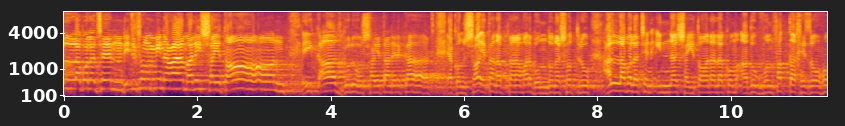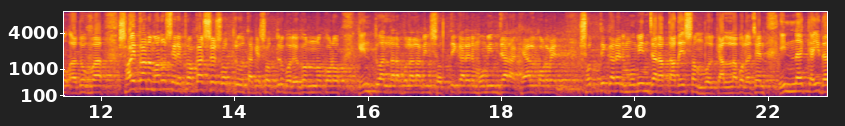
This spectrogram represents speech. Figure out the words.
আল্লাহ বলেছেন শয়তান এই কাজগুলো শয়তানের কাজ। এখন শয়তান আপনার আমার বন্ধু না শত্রু। আল্লাহ বলেছেন, ইন্না শয়তান লাকুম আদুবুন ফাত্তা ফাত্তাখিজুহু আদুবা শয়তান মানুষের প্রকাশ্য শত্রু, তাকে শত্রু বলে গণ্য করো। কিন্তু আল্লাহ রাব্বুল আলামিন সত্যিকারের মুমিন যারা, খেয়াল করবেন, সত্যিকারের মুমিন যারা, তাদের সম্পর্কে আল্লাহ বলেছেন, ইন্না কাইদা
